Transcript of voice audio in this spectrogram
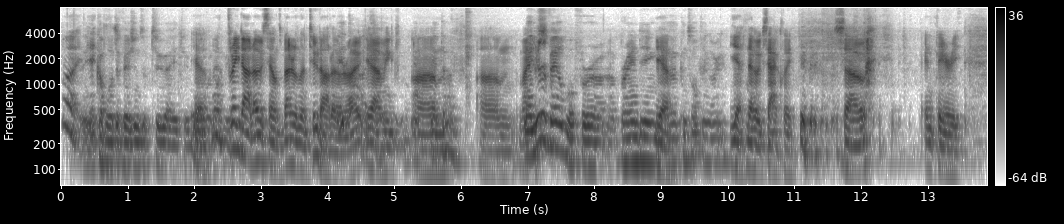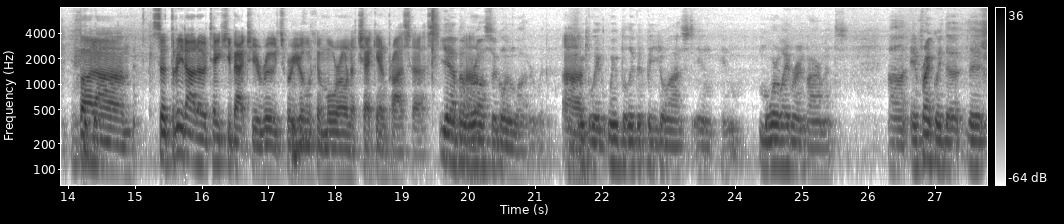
Well, a couple of divisions of two A, two B. yeah, well, have you. 3.0 sounds better than 2.0, It right? does. Yeah, I mean, It- it um, does. um, yeah, you're available for uh, branding Yeah. uh, consulting, are you? Yeah, no, exactly. so, in theory. But, um, so 3.0 takes you back to your roots where you're looking more on a check in process. Yeah, but we're Um, also going wider with it. um, we believe we believe it will be utilized in, in more labor environments, uh, and frankly, the, the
